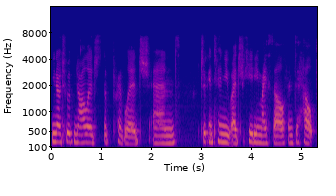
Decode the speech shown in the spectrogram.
you know, to acknowledge the privilege and to continue educating myself and to help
